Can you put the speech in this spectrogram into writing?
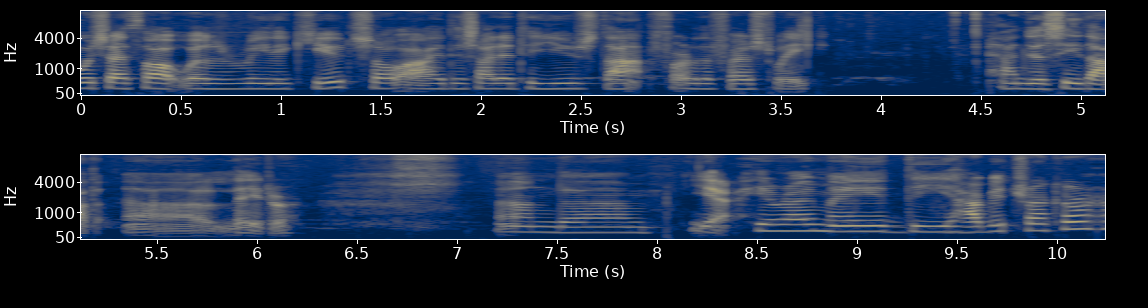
which I thought was really cute. So I decided to use that for the first week, and you'll see that later. And um, yeah, here I made the habit tracker,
